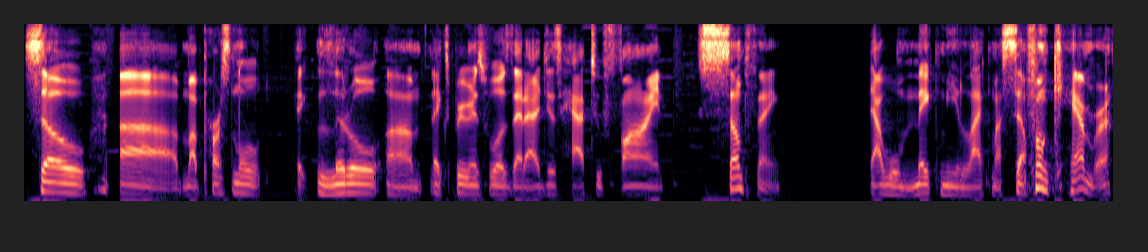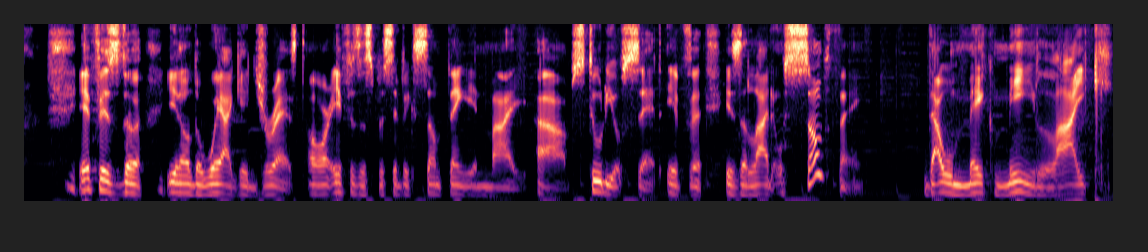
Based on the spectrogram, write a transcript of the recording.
So uh my personal eh, little um experience was that i just had to find something that will make me like myself on camera if it's the you know the way i get dressed or if it's a specific something in my uh, studio set if it is a light or something that will make me like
